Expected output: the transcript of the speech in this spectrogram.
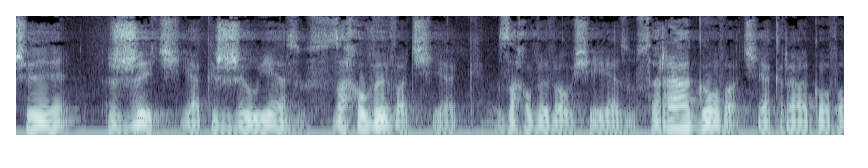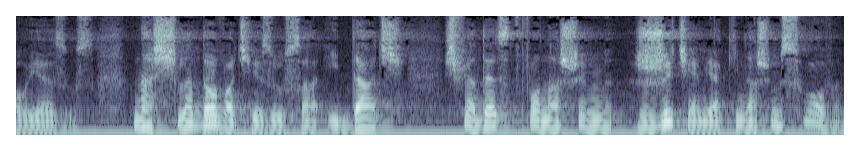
Czy żyć, jak żył Jezus, zachowywać się, jak zachowywał się Jezus, reagować, jak reagował Jezus, naśladować Jezusa i dać świadectwo naszym życiem, jak i naszym słowem.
